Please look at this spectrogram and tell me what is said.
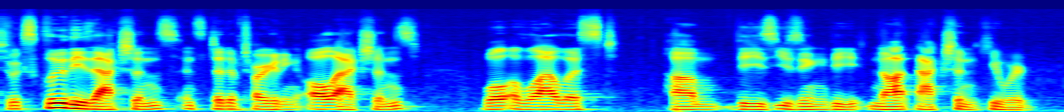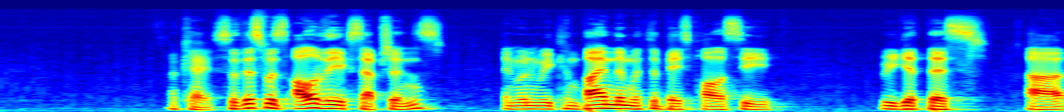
To exclude these actions, instead of targeting all actions, we'll allow list um, these using the not action keyword. Okay, so this was all of the exceptions. And when we combine them with the base policy, we get this uh,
